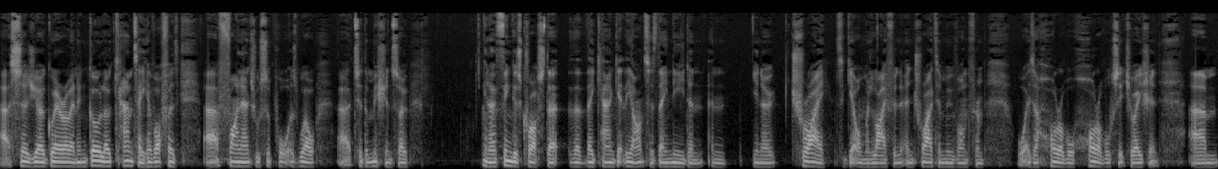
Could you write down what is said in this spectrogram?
uh, Sergio Aguero, and N'Golo Kante have offered uh, financial support as well uh, to the mission. So, you know, fingers crossed that, that they can get the answers they need and, and you know, try to get on with life and, and try to move on from what is a horrible, horrible situation. Um,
